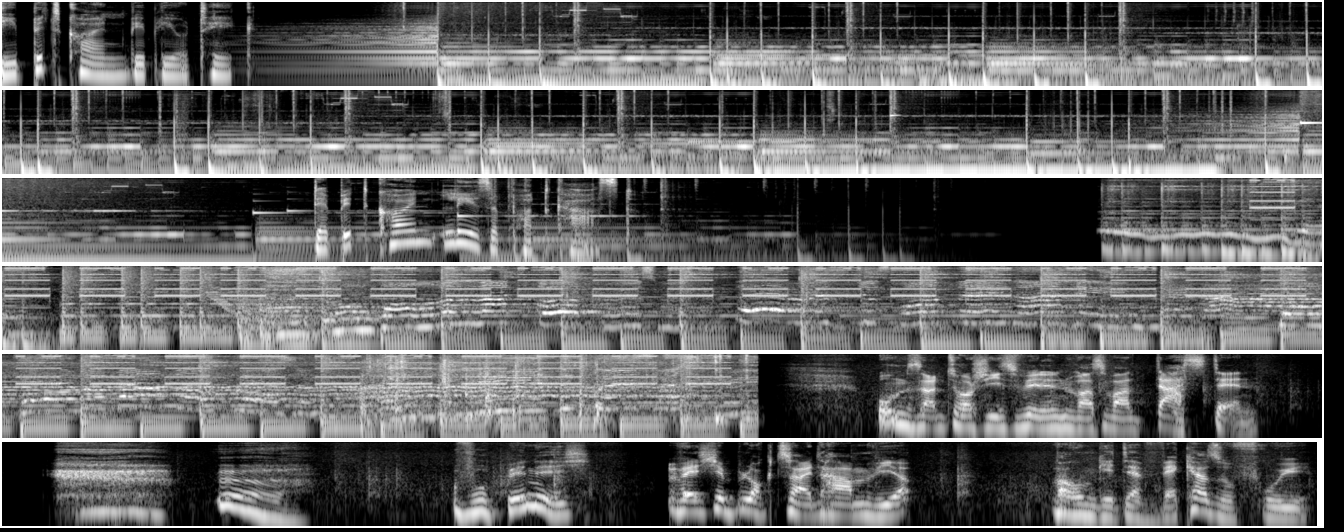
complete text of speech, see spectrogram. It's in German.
Die Bitcoin-Bibliothek. Der Bitcoin-Lese-Podcast. Don't Um Satoshis Willen, was war das denn? Wo bin ich? Welche Blockzeit haben wir? Warum geht der Wecker so früh?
